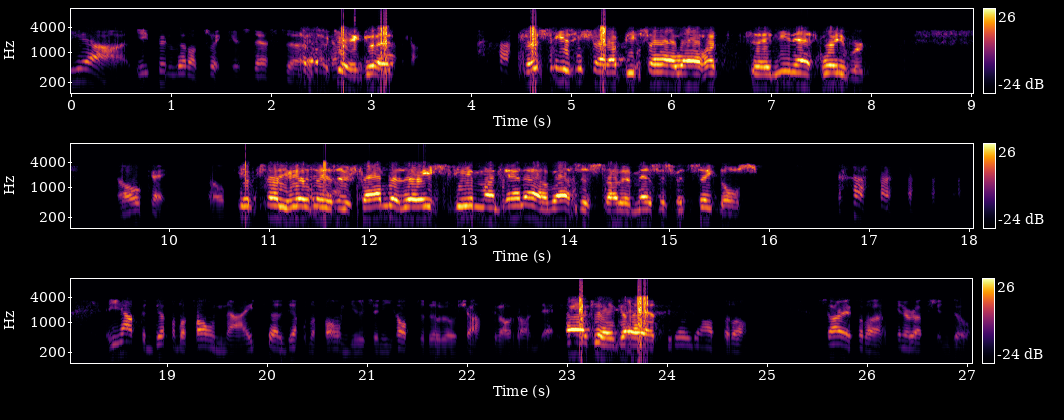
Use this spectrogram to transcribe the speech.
Yeah, even little trick is that's uh, Okay, good. Let's see if he shut up he saw uh, what uh, Ninette wavered. okay. Okay. Jag tell you his is there's family there HD in Montana about this started messages with signals. he hopped in different phone now. He said different phone use and he hoped to do those shots on day. Okay, go ahead. Sorry for the interruption though.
